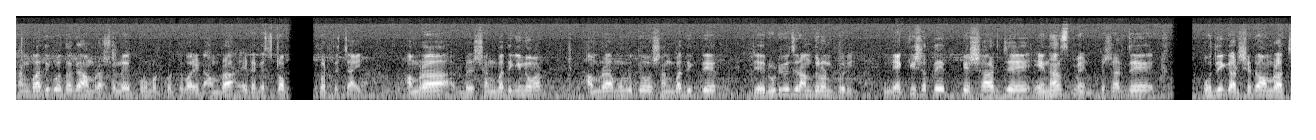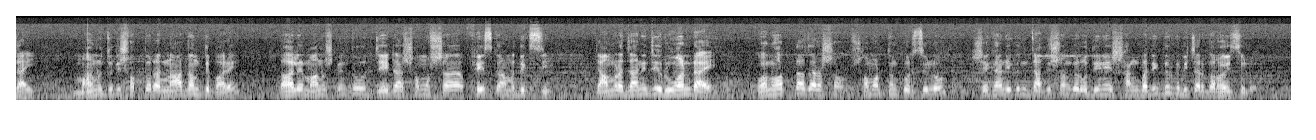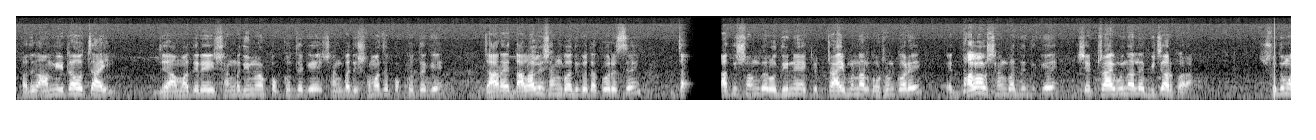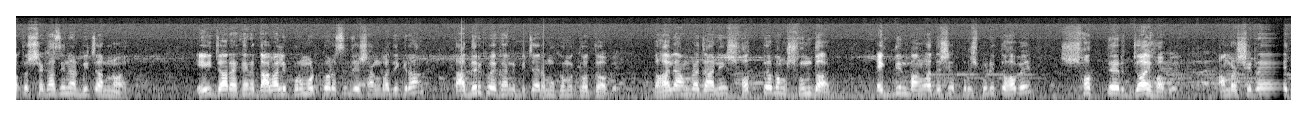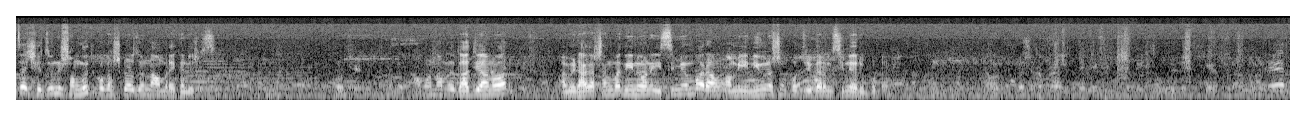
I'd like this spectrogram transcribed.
সাংবাদিকতাকে আমরা আসলে প্রমোট করতে পারি না। আমরা এটাকে স্টপ করতে চাই। আমরা সাংবাদিক ইউনিয়ন আমরা মূলত সাংবাদিকদের যে রুটিরোজের আন্দোলন করি, কিন্তু একই সাথে পেশার যে এনহান্সমেন্ট পেশার যে অধিকার সেটাও আমরা চাই। মানুষ যদি সত্যটা না জানতে পারে, তাহলে মানুষ কিন্তু যেটা সমস্যা ফেস করে আমরা দেখছি, যে আমরা জানি যে রুয়ান্ডায় গণহত্যা যারা সমর্থন করেছিল, সেখানে কিন্তু জাতিসংঘের অধীনে সাংবাদিকদেরকে বিচার করা হয়েছিল। অথবা আমি এটাও চাই যে আমাদের এই সাংবাদিক পক্ষ থেকে, সাংবাদিক সমাজের পক্ষ থেকে, যারা দালালি সাংবাদিকতা করেছে জাতিসংঘের অধীনে একটি ট্রাইব্যুনাল গঠন করে এই দালাল সাংবাদিককে সে ট্রাইব্যুনালে বিচার করা। শুধুমাত্র শেখ হাসিনার বিচার নয়, এই যারা এখানে দালালি প্রমোট করেছে যে সাংবাদিকরা, তাদেরকেও এখানে বিচারের মুখোমুখি হতে হবে। তাহলে আমরা জানি সত্য এবং সুন্দর একদিন বাংলাদেশে পুরস্কৃত হবে, সত্যের জয় হবে। আমরা সেটাই চাই, সেজন্যই সংহতি প্রকাশ করার জন্য আমরা এখানে এসেছি। আমার নাম গাজী আনোয়ার, আমি ঢাকা সাংবাদিক ইউনিয়নের ইসি মেম্বার, এবং আমি নিউ ন্যাশন পত্রিকার আমি সিনিয়র রিপোর্টার।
